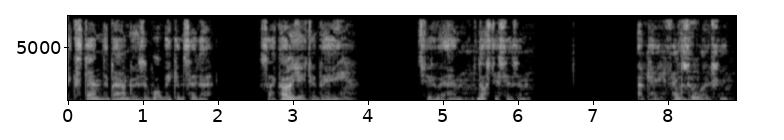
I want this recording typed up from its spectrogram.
extend the boundaries of what we consider psychology to be to um, Gnosticism. Okay, thanks for watching.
